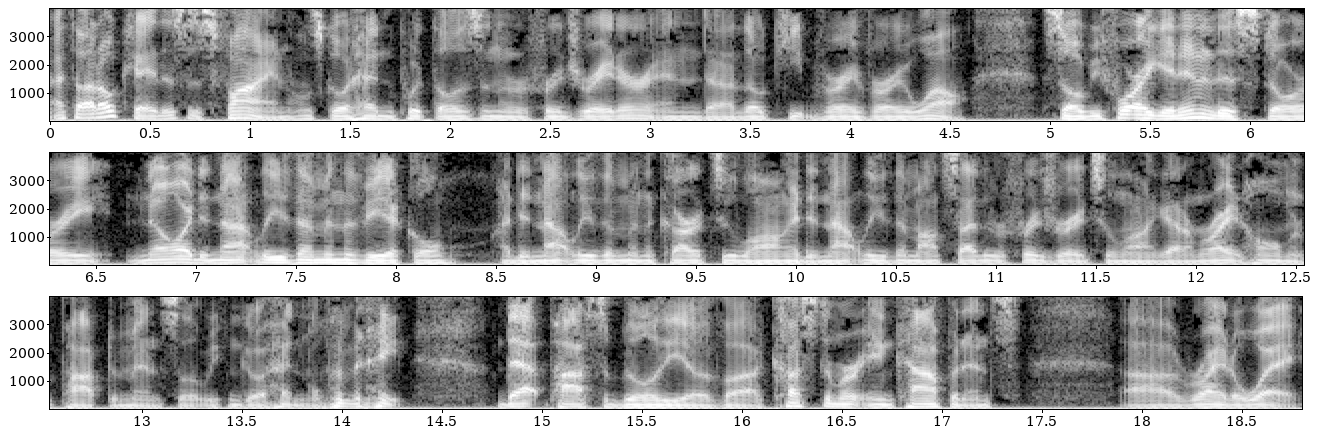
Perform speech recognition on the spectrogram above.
I thought, okay, this is fine. Let's go ahead and put those in the refrigerator, and uh, they'll keep very, very well. So, before I get into this story, no, I did not leave them in the vehicle. I did not leave them in the car too long. I did not leave them outside the refrigerator too long. I got them right home and popped them in so that we can go ahead and eliminate that possibility of uh, customer incompetence uh, right away.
